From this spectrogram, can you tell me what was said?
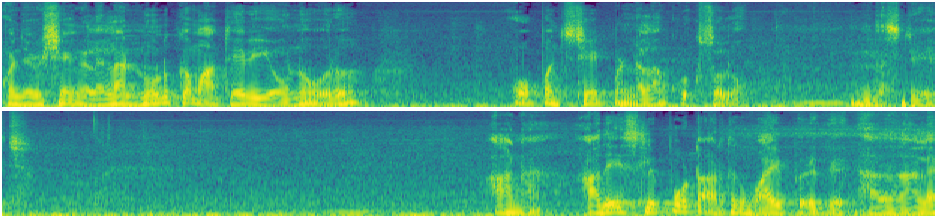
கொஞ்சம் விஷயங்கள் எல்லாம் நுணுக்கமாக தெரியும்னு ஒரு ஓப்பன் ஸ்டேட்மெண்ட்டெல்லாம் கொடுக்க சொல்லும் இந்த ஸ்டேஜ் ஆனால் அதே ஸ்லிப் அவுட் ஆகிறதுக்கு வாய்ப்பு இருக்குது அதனால்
